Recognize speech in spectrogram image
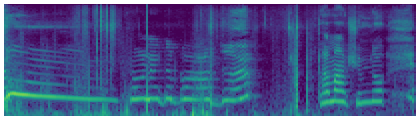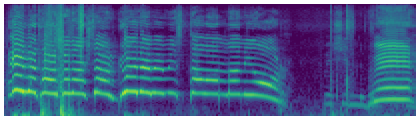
bu. Sonra da bağırdım. Tamam şimdi o. Evet arkadaşlar görevimiz tamamlanıyor. Ve şimdi Ve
